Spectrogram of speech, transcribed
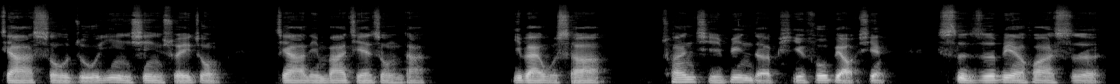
加手足硬性水肿加淋巴结肿大。一百五十二，川崎病的皮肤表现，四肢变化是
